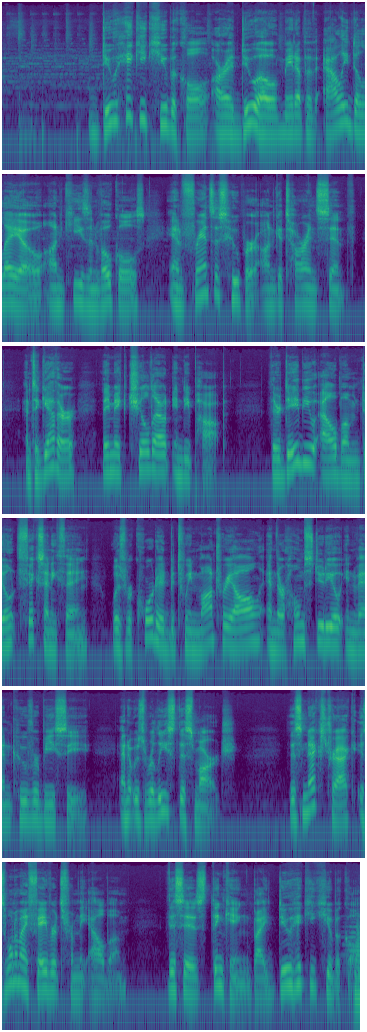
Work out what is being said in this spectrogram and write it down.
Doohickey Cubicle are a duo made up of Ali DeLeo on keys and vocals and Francis Hooper on guitar and synth, and together they make chilled out indie pop. Their debut album, Don't Fix Anything, was recorded between Montreal and their home studio in Vancouver, BC, and it was released this March. This next track is one of my favorites from the album. This is Thinking by Doohickey Cubicle.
